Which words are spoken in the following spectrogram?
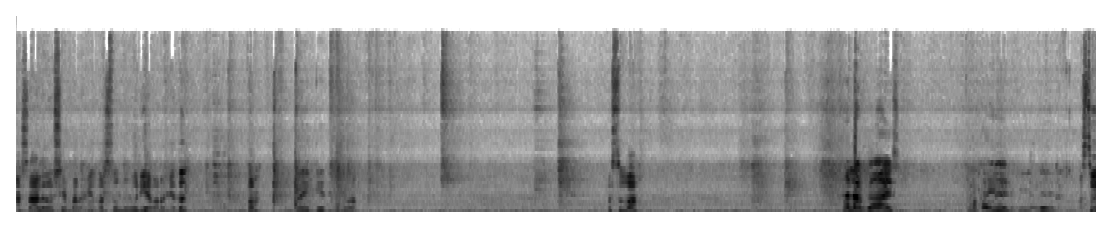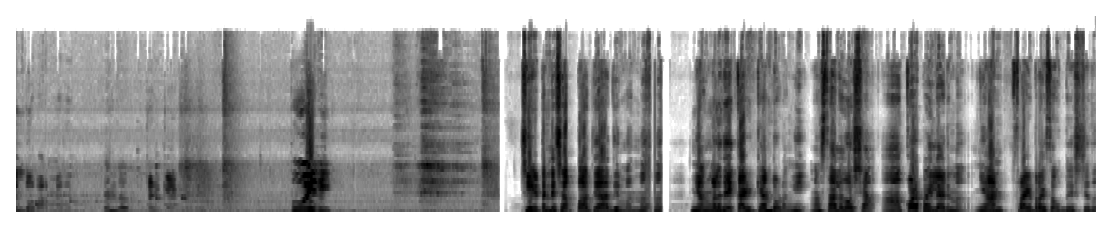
മസാല ദോശയും പറഞ്ഞു വസു പൂരിയാണ് പറഞ്ഞത്. അപ്പം ഫുഡ് വെയിറ്റ് ചെയ്തിരിക്കുക വസുവാ ഹലോ ഗായ്സ് വസു എന്തോ പറഞ്ഞത്. എന്തോ? കഴിക്കാൻ പൂരി. ചേട്ടന്റെ ചപ്പാത്തി ആദ്യം വന്ന് ഞങ്ങൾ ഇതേ കഴിക്കാൻ തുടങ്ങി. മസാല ദോശ കുഴപ്പമില്ലായിരുന്നു. ഞാൻ ഫ്രൈഡ് റൈസാണ് ഉദ്ദേശിച്ചത്.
